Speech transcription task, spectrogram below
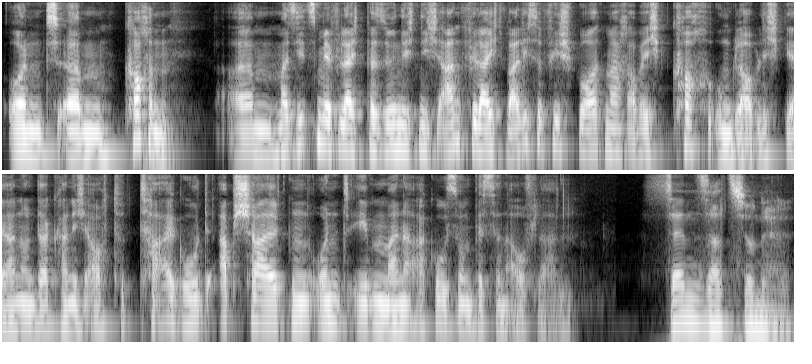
und ähm, kochen. Ähm, man sieht es mir vielleicht persönlich nicht an, vielleicht weil ich so viel Sport mache, aber ich koche unglaublich gern und da kann ich auch total gut abschalten und eben meine Akkus so ein bisschen aufladen. Sensationell.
